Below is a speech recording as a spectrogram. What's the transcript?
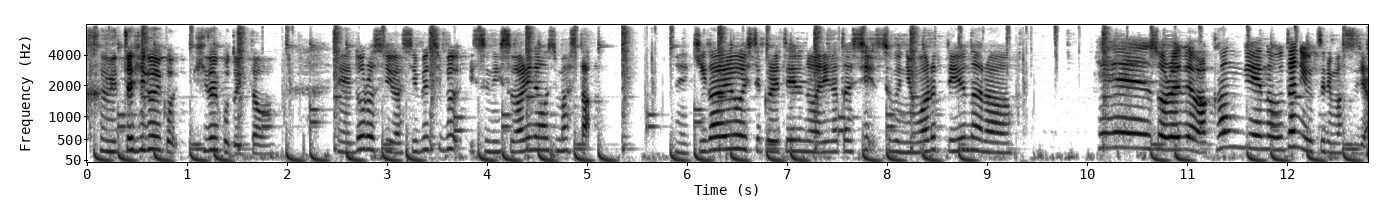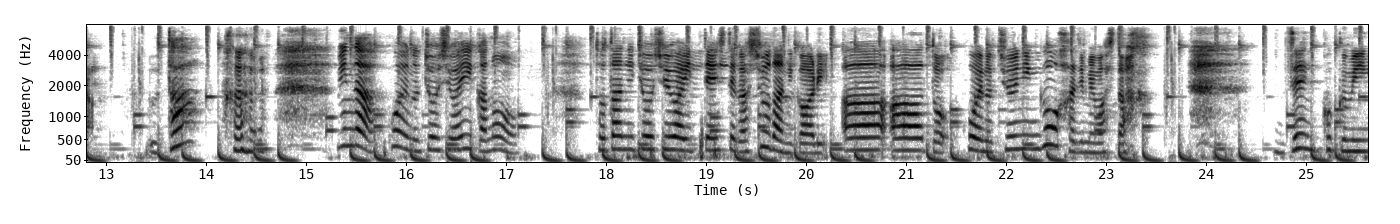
めっちゃひどいこひどいこと言ったわ。えー、ドロシーはしぶしぶ椅子に座り直しました。えー、着替え用意してくれているのはありがたいし、すぐに終わるって言うなら。へえ、それでは歓迎の歌に移りますじゃ。歌？みんな、声の調子はいいかの？途端に聴衆は一転して合唱団に変わり、あーあーと声のチューニングを始めました。全国民、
